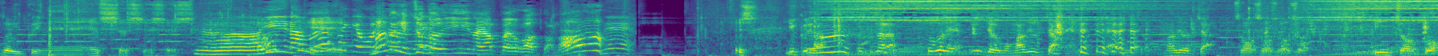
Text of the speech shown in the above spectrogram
ごゆっくりね。よしよしよしよし。いいな紫面白い、ね、紫ちょっといいなやっぱよかったな。ねよしゆっくりなうん。よしならそこで委員長も混ぜよっちゃうね。混ぜよっちゃうそうそうそうそう。委員長と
